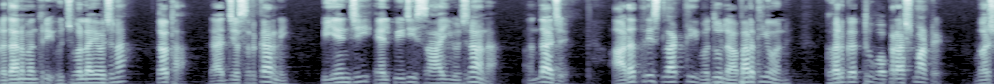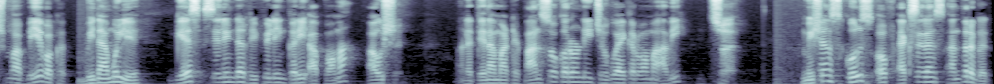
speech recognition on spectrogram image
પ્રધાનમંત્રી ઉજ્જવલા યોજના તથા રાજ્ય સરકારની પીએનજી એલપીજી સહાય યોજનાના અંદાજે આડત્રીસ લાખથી વધુ લાભાર્થીઓને ઘરગથ્થુ વપરાશ માટે વર્ષમાં બે વખત વિનામૂલ્યે ગેસ સિલિન્ડર રિફિલિંગ કરી આપવામાં આવશે અને તેના માટે પાંચસો કરોડની જોગવાઈ કરવામાં આવી છે. મિશન સ્કૂલ્સ ઓફ એક્સેલન્સ અંતર્ગત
